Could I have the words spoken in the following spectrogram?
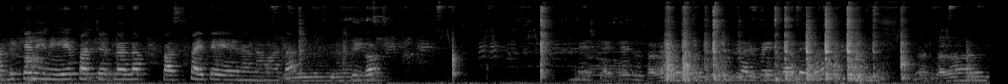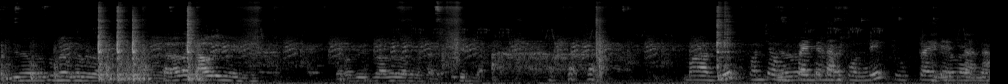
అందుకే నేను ఏ పచ్చట్లలో పసుపు అయితే వేయను అన్నమాట ఇగో. టేస్ట్ అయితే చూస్తాను. సరిపోయిందా లేదా? తర్వాత బాగుంది కొంచెం ఉప్పు అయితే తక్కువ ఉంది. ఉప్పు అయితే ఇస్తాను.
